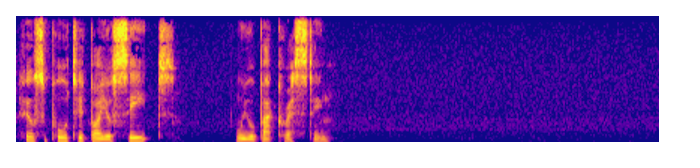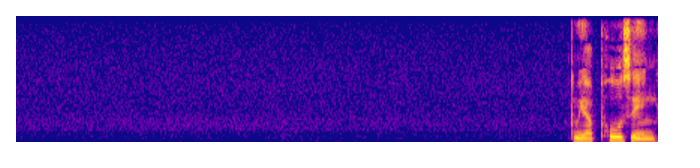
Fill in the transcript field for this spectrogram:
Feel supported by your seat or your back resting. We are pausing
